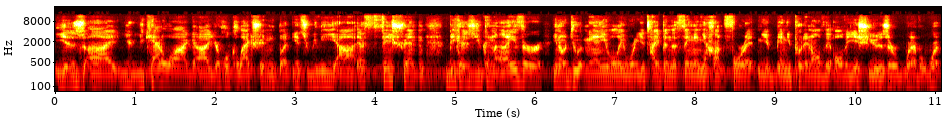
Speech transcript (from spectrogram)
is uh, you you catalog uh, your whole collection, but it's really efficient because you can either you know do it manually where you type in the thing and you hunt for it and you and you put in all the all the issues or whatever what,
